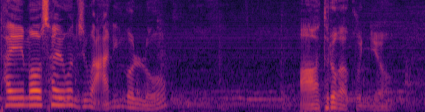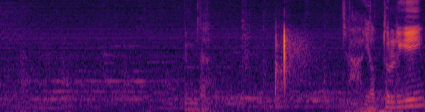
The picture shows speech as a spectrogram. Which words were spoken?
타이머 사용은 지금 아닌 걸로 아, 들어갔군요. 입니다. 자, 옆돌리기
